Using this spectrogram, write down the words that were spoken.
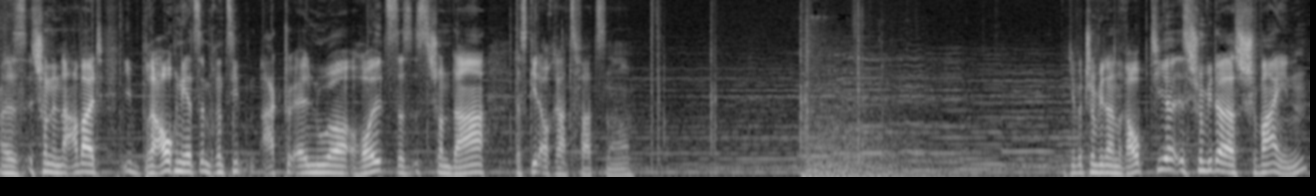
Also es ist schon in Arbeit. Die brauchen jetzt im Prinzip aktuell nur Holz. Das ist schon da. Das geht auch ratzfatz, ne? Hier wird schon wieder ein Raubtier. Ist schon wieder das Schwein.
